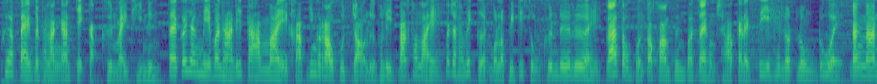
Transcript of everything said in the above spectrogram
เพื่อแปลงเป็นพลังงานเจกกลับคืนมาอีกทีหนึ่งแต่ก็ยังมีปัญหาที่ตามมาอีกครับ ยิ่งเราขุดเจาะหรือผลิตมากเท่าไหร่ ก็จะทำให้เกิดมลพิษที่สูงขึ้นเรื่อยๆ และส่งผลต่อความพึงพอใจของชาวกาแล็กซี่ให้ลดลงด้วย ดังนั้น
